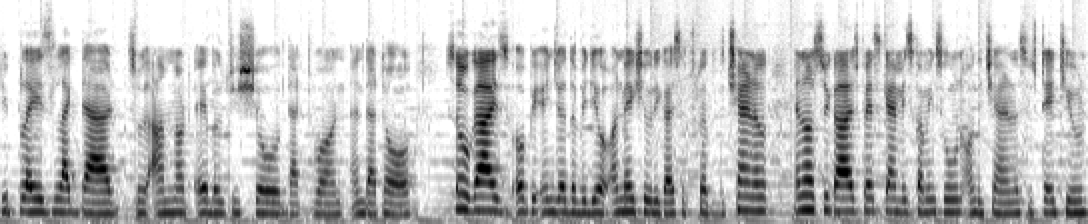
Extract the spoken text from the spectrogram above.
replays like that. So I'm not able to show that one and that all. So guys hope you enjoyed the video and make sure you guys subscribe to the channel. And also guys facecam is coming soon on the channel. So stay tuned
